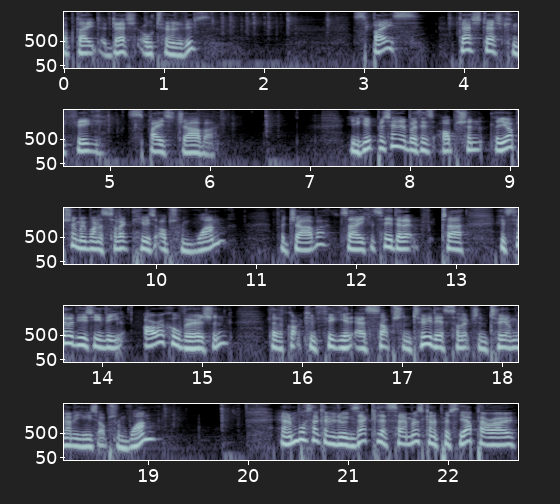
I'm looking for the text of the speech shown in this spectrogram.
update dash alternatives, space dash dash config space Java. You get presented with this option. The option we want to select here is option one for Java. So you can see that it, uh, instead of using the Oracle version that I've got configured as option two, there's selection two, I'm going to use option one. And I'm also going to do exactly the same. I'm just going to press the up arrow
